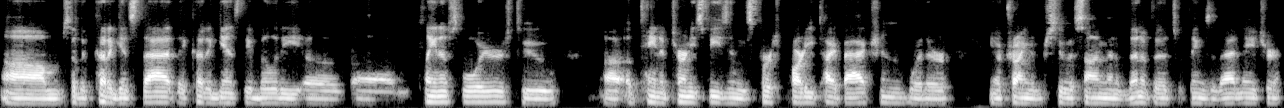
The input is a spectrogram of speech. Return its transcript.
Um, so they cut against that. They cut against the ability of um, plaintiffs' lawyers to uh, obtain attorney's fees in these first party type actions where they're you know trying to pursue assignment of benefits or things of that nature.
